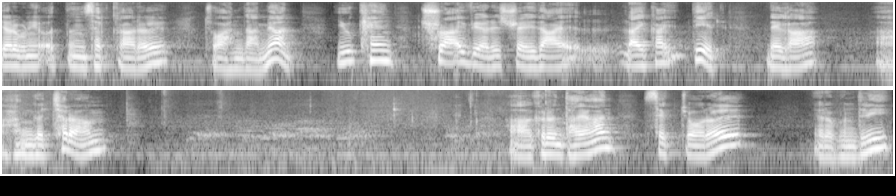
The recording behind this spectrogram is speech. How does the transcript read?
여러분이 어떤 색깔을 좋아한다면 you can try various shade I, like I did. 내가 한 것처럼 그런 다양한 색조를 여러분들이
